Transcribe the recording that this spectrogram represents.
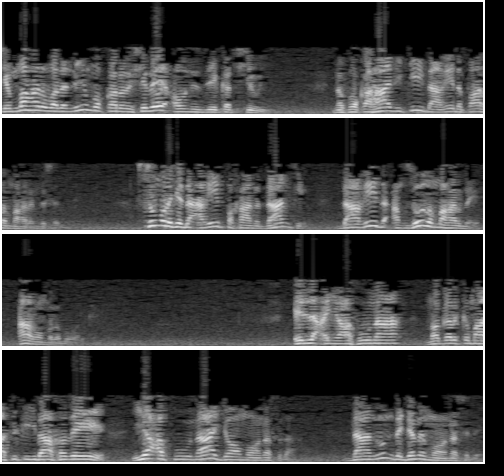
چې مہر ول نیو مقرر شوی او د ذکرت شوی نو فقها دي کی داغه د پاره مہر نشته څومره چې د هغه په خاندان کې د هغه د افضل مہر دی هغه عمر به ورکړي الا یعفونا مگر کما سکی دا خزه یعفونا جو مونس دا دانون د جمع مونس دی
